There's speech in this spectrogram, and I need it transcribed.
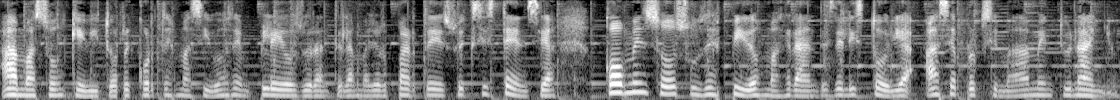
Amazon, que evitó recortes masivos de empleos durante la mayor parte de su existencia, comenzó sus despidos más grandes de la historia hace aproximadamente un año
